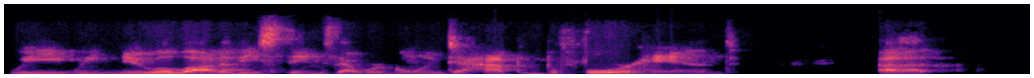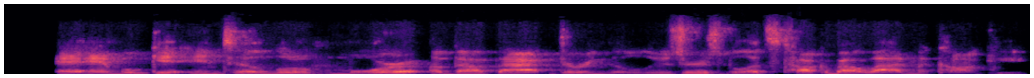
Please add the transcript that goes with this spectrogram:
We we knew a lot of these things that were going to happen beforehand. Uh, and we'll get into a little more about that during the losers. But let's talk about Ladd McConkey.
